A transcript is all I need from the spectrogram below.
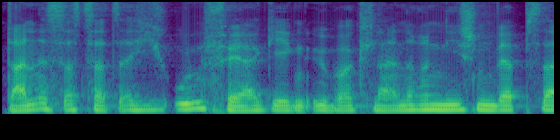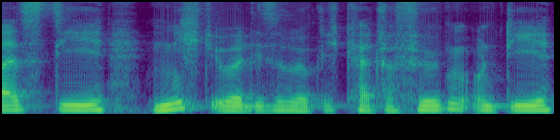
dann ist das tatsächlich unfair gegenüber kleineren Nischen-Websites, die nicht über diese Möglichkeit verfügen und die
